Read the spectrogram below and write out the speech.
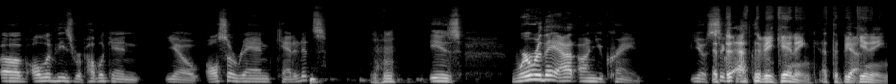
of all of these Republican, you know, also ran candidates. Mhm. Is where were they at on Ukraine? You know, At the, at the beginning. At the Yeah, beginning.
